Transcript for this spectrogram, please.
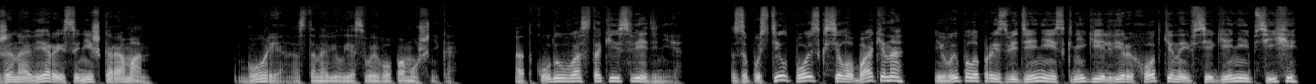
жена Вера и сынишка Роман. «Боря», — остановил я своего помощника, — «откуда у вас такие сведения?» Запустил поиск село Бакина, и выпало произведение из книги Эльвиры Хоткиной «Все гении психи»,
